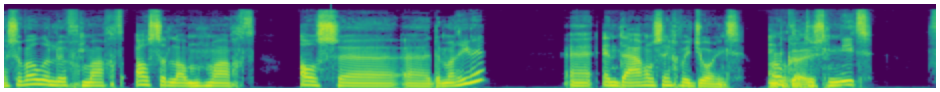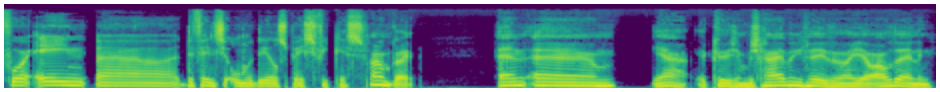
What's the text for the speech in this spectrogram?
zowel de luchtmacht als de landmacht als de marine. En daarom zeggen we joint. Omdat het dus niet voor één defensieonderdeel specifiek is. Oké. En ehm, ja, kun je eens een beschrijving geven van jouw afdeling?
